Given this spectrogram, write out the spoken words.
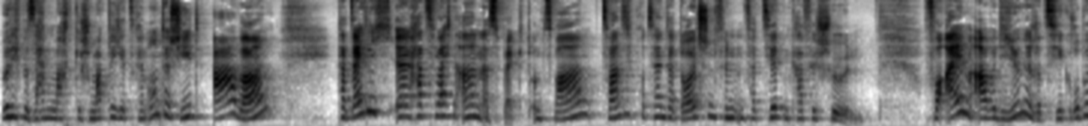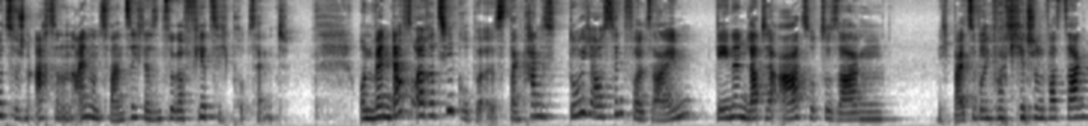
würde ich sagen, macht geschmacklich jetzt keinen Unterschied. Aber tatsächlich äh, hat es vielleicht einen anderen Aspekt. Und zwar, 20% der Deutschen finden verzierten Kaffee schön. Vor allem aber die jüngere Zielgruppe zwischen 18 und 21, da sind sogar 40 Prozent. Und wenn das eure Zielgruppe ist, dann kann es durchaus sinnvoll sein, denen Latte Art sozusagen nicht beizubringen, wollte ich jetzt schon fast sagen,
